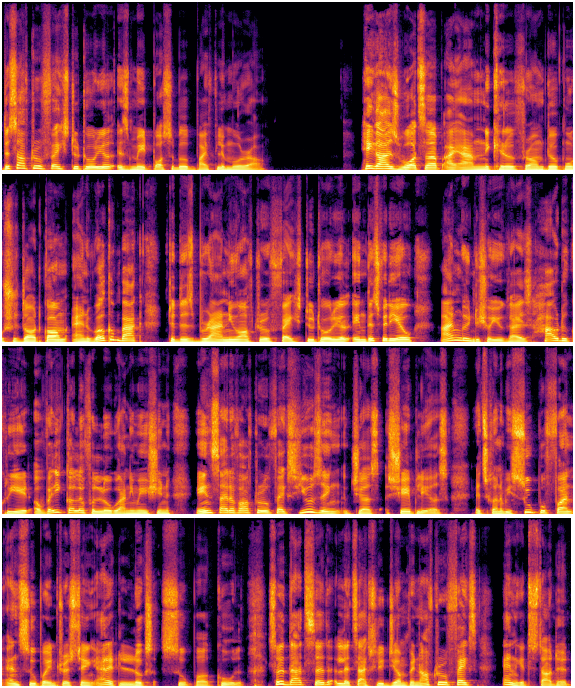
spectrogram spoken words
This After Effects tutorial is made possible by Filmora. Hey guys, what's up? I am Nikhil from dopemotions.com and welcome back to this brand new After Effects tutorial. In this video, I'm going to show you guys how to create a very colorful logo animation inside of After Effects using just shape layers. It's going to be super fun and super interesting and it looks super cool. So that said, let's actually jump in After Effects and get started.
